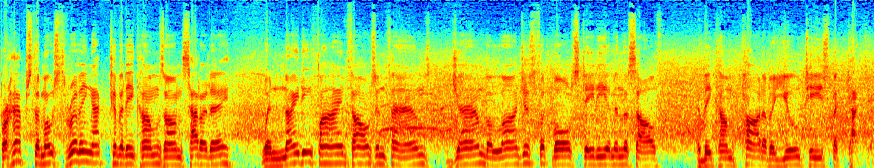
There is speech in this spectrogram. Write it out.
Perhaps the most thrilling activity comes on Saturday when 95,000 fans jam the largest football stadium in the South to become part of a UT spectacular.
